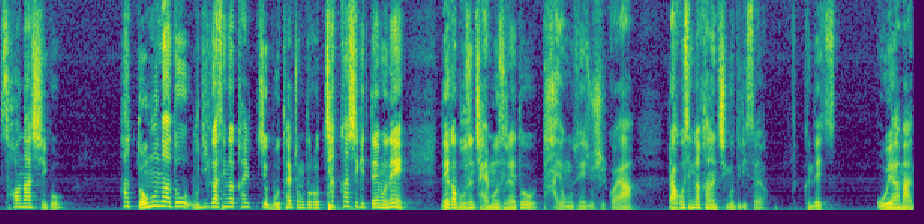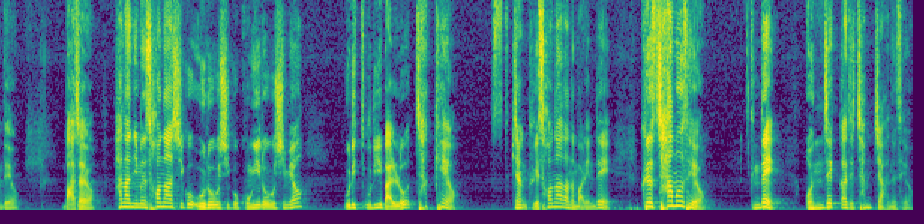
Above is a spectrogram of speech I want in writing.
선하시고 아, 너무나도 우리가 생각할지 못할 정도로 착하시기 때문에 내가 무슨 잘못을 해도 다 용서해 주실 거야 라고 생각하는 친구들이 있어요. 근데 오해하면 안 돼요. 맞아요. 하나님은 선하시고 의로우시고 공의로우시며 우리 우리 말로 착해요. 그냥 그게 선하다는 말인데 그래서 참으세요. 근데 언제까지 참지 않으세요?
